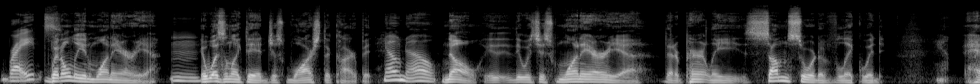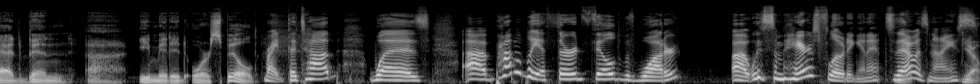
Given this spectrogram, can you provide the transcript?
Right? but only in one area. It wasn't like they had just washed the carpet. no, no. No, it, there was just one area that apparently some sort of liquid Yeah. had been uh, emitted or spilled. Right. The tub was uh, probably a third filled with water, uh, with some hairs floating in it. So that was nice. Yeah,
